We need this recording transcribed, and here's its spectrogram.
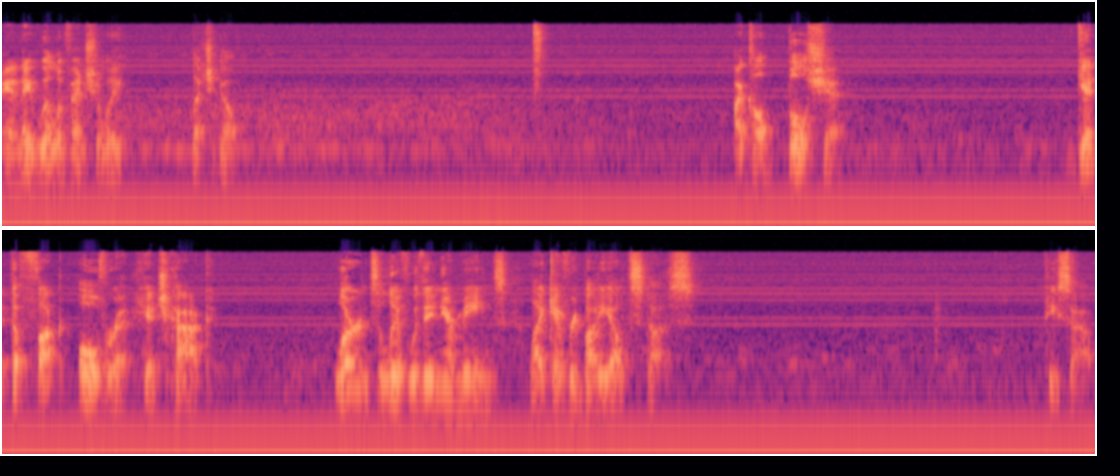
And they will eventually let you go. I call bullshit. Get the fuck over it, Hitchcock. Learn to live within your means like everybody else does. Peace out.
